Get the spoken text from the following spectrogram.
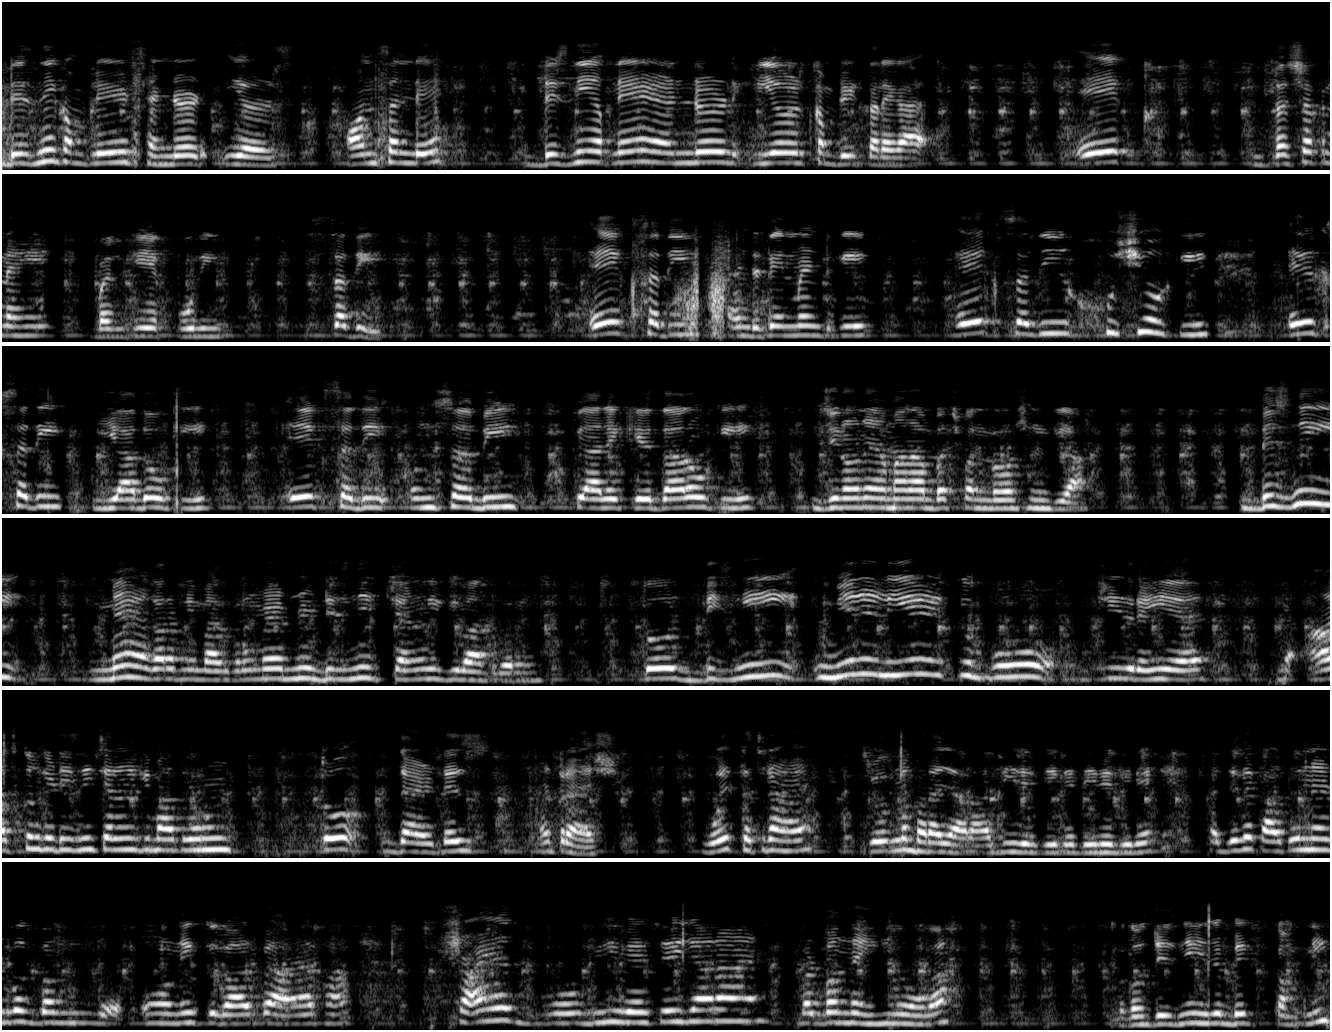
Disney completes 100 years. On Sunday. Disney अपने 100 years complete करेगा। एक दशक नहीं, बल्कि एक पूरी सदी। एक सदी एंटरटेनमेंट की, एक सदी खुशियों की, एक सदी यादों की, एक सदी उन सभी प्यारे किरदारों की जिन्होंने हमारा बचपन रोशन किया। डिज्नी मैं अगर अपनी बात करूँ, मैं अपनी डिज्नी चैनल की बात करूँ तो डिज्नी मेरे लिए एक वो चीज़ रही है। मैं आजकल के डिज्नी चैनल की बात करूँ तो दैट इज़ अ ट्रैश वो एक कचरा है, जो उसमें भरा जा रहा है धीरे धीरे धीरे धीरे। जैसे कार्टून नेटवर्क बंद होने के कगार पे आया था, शायद वो भी वैसे ही जा रहा है बट बंद नहीं होगा। Because Disney is a big company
